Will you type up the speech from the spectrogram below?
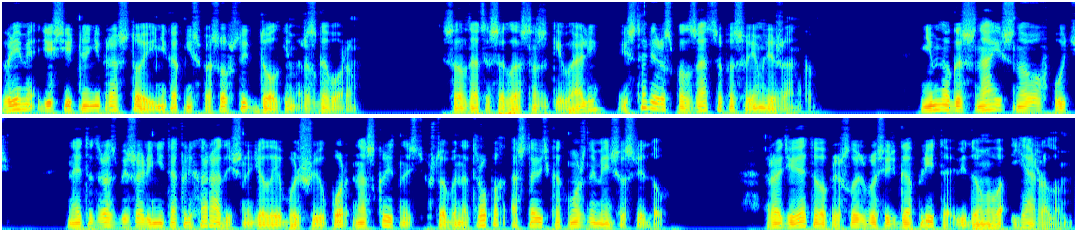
Время действительно непростое и никак не способствует долгим разговорам. Солдаты согласно закивали и стали расползаться по своим лежанкам. Немного сна и снова в путь. На этот раз бежали не так лихорадочно, делая больший упор на скрытность, чтобы на тропах оставить как можно меньше следов. Ради этого пришлось бросить гоплита, ведомого Ярлом.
